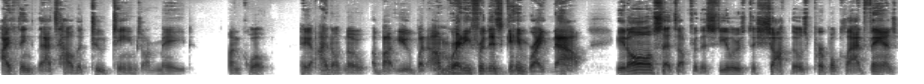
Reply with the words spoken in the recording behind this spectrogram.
I think that's how the two teams are made. Unquote. Hey, I don't know about you, but I'm ready for this game right now. It all sets up for the Steelers to shock those purple clad fans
